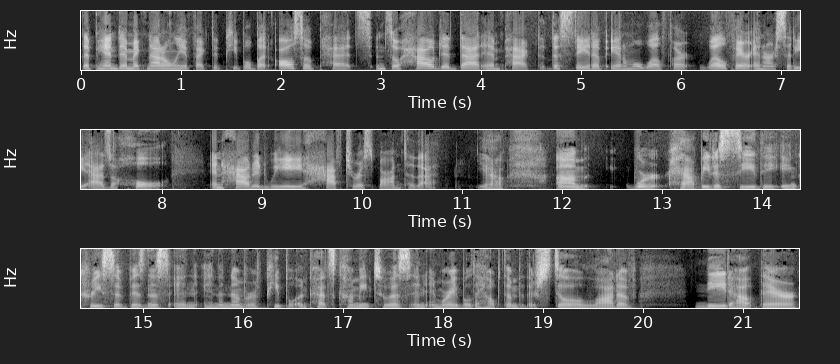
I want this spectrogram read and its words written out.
The pandemic not only affected people, but also pets. And so, how did that impact the state of animal welfare, welfare in our city as a whole? And how did we have to respond to that? Yeah. Um, we're happy to see the increase of business and, and the number of people and pets coming to us, and, and we're able to help them, but there's still a lot of need out there.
